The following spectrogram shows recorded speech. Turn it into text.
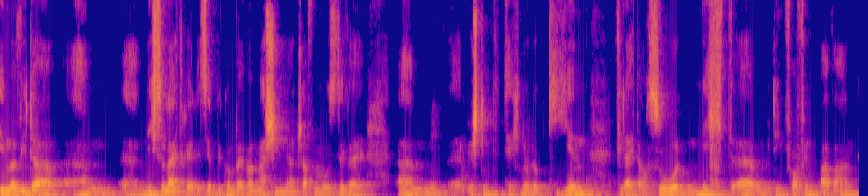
immer wieder ähm, äh, nicht so leicht realisiert bekommen, weil man Maschinen anschaffen musste, weil ähm, äh, bestimmte Technologien vielleicht auch so nicht äh, unbedingt vorfindbar waren.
